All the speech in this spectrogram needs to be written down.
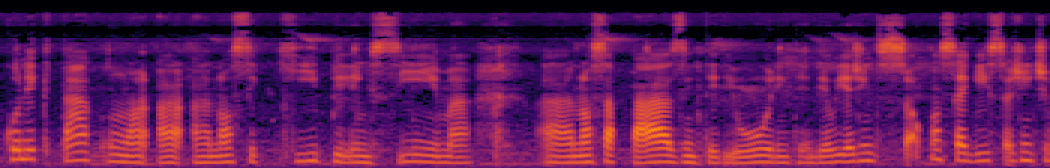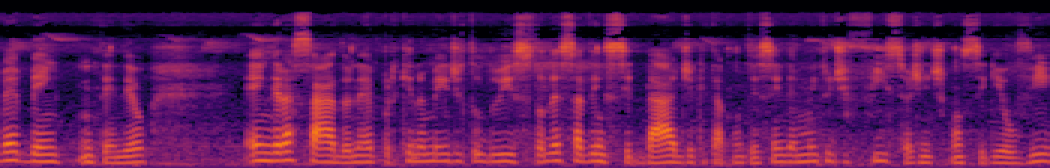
conectar com a, a, a nossa equipe lá em cima, a nossa paz interior, entendeu? E a gente só consegue isso se a gente estiver bem, entendeu? É engraçado, né? Porque no meio de tudo isso, toda essa densidade que está acontecendo, é muito difícil a gente conseguir ouvir.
